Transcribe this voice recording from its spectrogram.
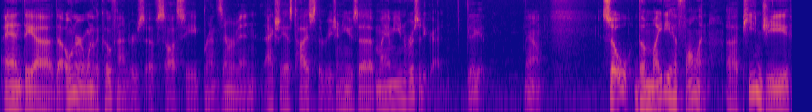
And the uh, the owner, one of the co-founders of Saucy, Brent Zimmerman, actually has ties to the region. He was a Miami University grad. Dig it. Yeah. So the mighty have fallen. Uh, P&G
